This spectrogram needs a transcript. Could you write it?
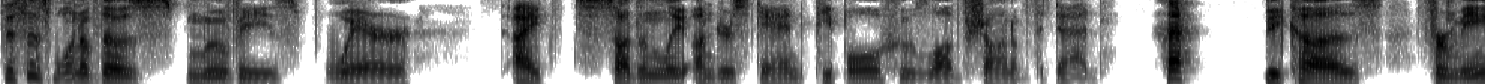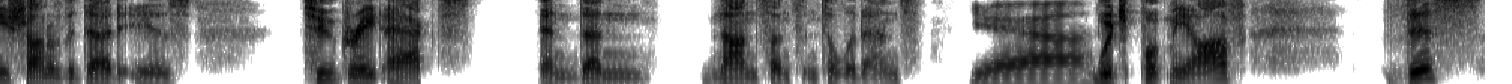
This is one of those movies where I suddenly understand people who love Shaun of the Dead. because for me, Shaun of the Dead is two great acts and then nonsense until it ends, Yeah. which put me off. This,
